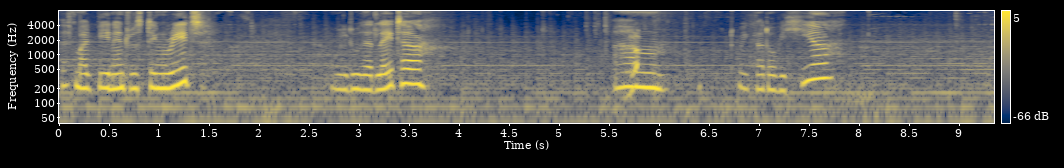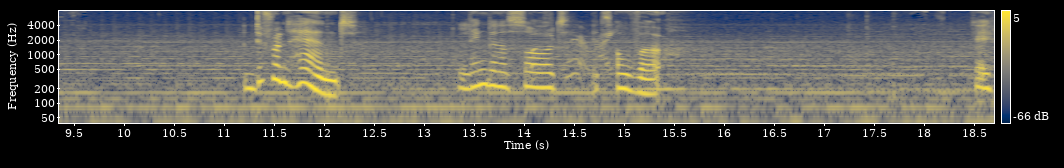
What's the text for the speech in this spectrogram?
this might be an interesting read. We'll do that later. Um, what do we got over here? A different hand. Langdon assault. It's over. Okay.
